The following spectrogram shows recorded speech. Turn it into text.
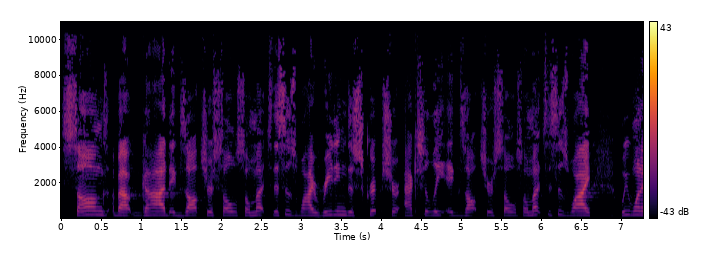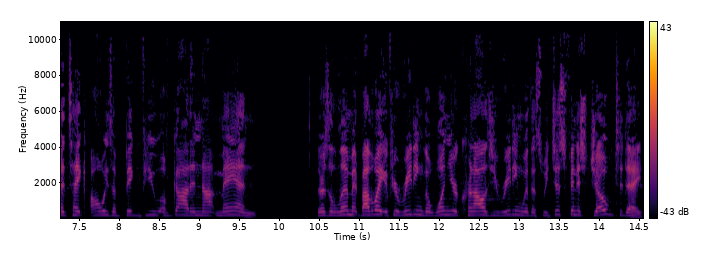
songs about God exalts your soul so much. This is why reading the scripture actually exalts your soul so much. This is why we want to take always a big view of God and not man. There's a limit. By the way, if you're reading the one year chronology reading with us, we just finished Job today.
